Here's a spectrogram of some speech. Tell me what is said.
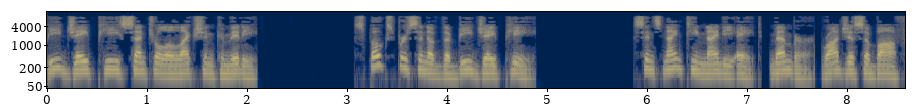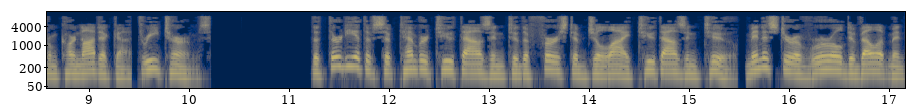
BJP Central Election Committee Spokesperson of the BJP since 1998, member, Rajya Sabha from Karnataka three terms. The 30th of September 2000 to the 1st of July 2002, Minister of Rural Development.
